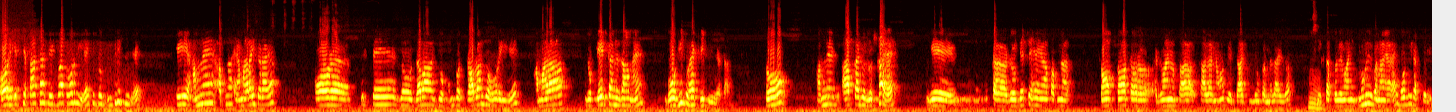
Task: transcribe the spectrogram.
और इसके साथ साथ एक बात और भी है कि जो दूसरी चीज़ है कि हमने अपना एमआरआई कराया और इससे जो दवा जो हमको प्रॉब्लम जो हो रही है हमारा जो पेट का निज़ाम है वो भी जो है ठीक नहीं रहता। तो हमने आपका जो नुस्खा है ये इसका जो देते हैं आप अपना सौंफ सौंठ और अजवाइन और काला काला नमक ये चार चीज़ों का मिला हुआ। हम्म। इसका सुलेमानी चूर्ण भी बनाया है वो भी रखते हैं।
